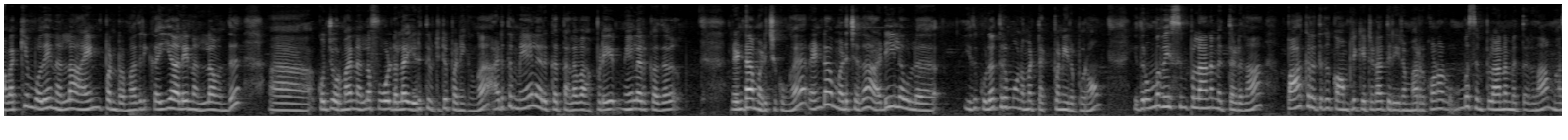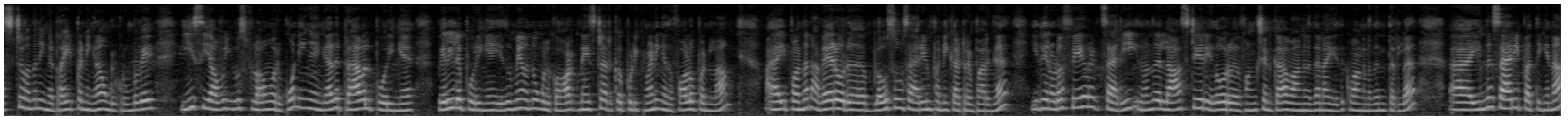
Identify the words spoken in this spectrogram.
வைக்கும் போதே நல்லா அயன் பண்ணுற மாதிரி கையாலே நல்லா வந்து கொஞ்சம் ஒரு மாதிரி நல்லா ஃபோல்டெல்லாம் எடுத்து விட்டுட்டு பண்ணிக்கோங்க. அடுத்து மேலே இருக்க தலைவை அப்படியே மேலே இருக்கிறத ரெண்டாக மடிச்சுக்கோங்க. ரெண்டாக மடித்ததை அடியில் உள்ள இதுக்குள்ளே திரும்பவும் நம்ம டக் பண்ணிட போகிறோம் இது ரொம்பவே சிம்பிளான மெத்தடு தான். பார்க்குறதுக்கு காம்ப்ளிகேட்டடாக தெரிகிற மாதிரி இருக்கும். ஆனால் ரொம்ப சிம்பிளான மெத்தட் தான். மஸ்ட்டு வந்து நீங்கள் ட்ரை பண்ணிங்கன்னா உங்களுக்கு ரொம்பவே ஈஸியாகவும் யூஸ்ஃபுல்லாகவும் இருக்கும். நீங்கள் எங்கேயாவது ட்ராவல் போகிறீங்க வெளியில் போகிறீங்க எதுவுமே வந்து உங்களுக்கு ஆர்கனைஸ்டாக இருக்க பிடிக்கணும்னா நீங்கள் அதை ஃபாலோ பண்ணலாம். இப்போ வந்து நான் வேறு ஒரு ப்ளவுஸும் சாரியும் பண்ணி காட்டுறேன் பாருங்கள் இது என்னோடய ஃபேவரட் சாரீ இது வந்து லாஸ்ட் இயர் ஏதோ ஒரு ஃபங்க்ஷனுக்காக வாங்கினதை நான் எதுக்கு வாங்கினதுன்னு தெரில இந்த சாரீ பார்த்திங்கன்னா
